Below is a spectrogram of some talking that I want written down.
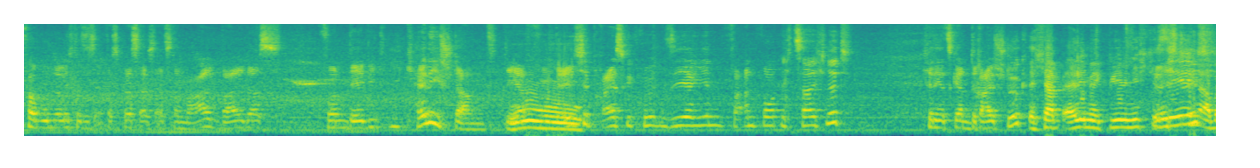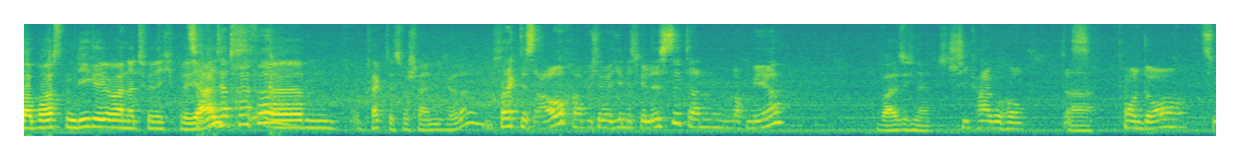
verwunderlich, dass es etwas besser ist als normal, weil das von David E. Kelly stammt, der Uh. für welche preisgekrönten Serien verantwortlich zeichnet. Ich hätte jetzt gern drei Stück. Ich habe Ellie McBeal nicht gesehen, Richtig. aber Boston Legal war natürlich brillant. Zweiter Treffer. Ähm, Practice wahrscheinlich, oder? Practice auch, habe ich aber hier nicht gelistet. Dann noch mehr. Weiß ich nicht. Chicago Hope, das Ah. Pendant zu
